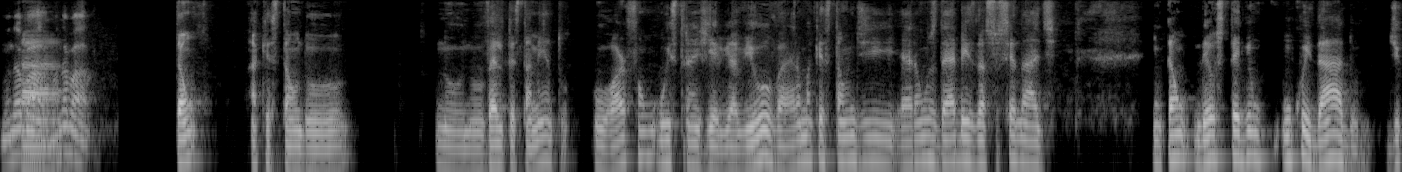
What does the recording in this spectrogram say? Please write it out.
Manda bala, ah, manda bala. Então, a questão do no, no, Velho Testamento, o órfão, o estrangeiro e a viúva era uma questão de eram os débeis da sociedade. Então, Deus teve um, um cuidado de,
